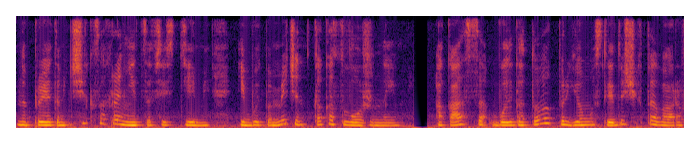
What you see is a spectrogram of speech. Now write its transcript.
но при этом чек сохранится в системе и будет помечен как отложенный а касса будет готова к приему следующих товаров.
